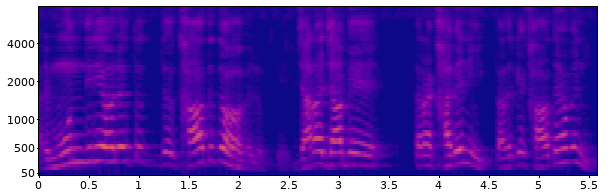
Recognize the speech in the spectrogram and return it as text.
আরে মন্দিরে হলে তো খাওয়াতে তো হবে লোককে। যারা যাবে তারা খাবে নি তাদেরকে খাওয়াতে হবে নি?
